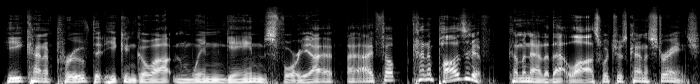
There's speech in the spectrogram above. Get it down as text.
he kind of proved that he can go out and win games for you. I, I felt kind of positive coming out of that loss, which was kind of strange.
